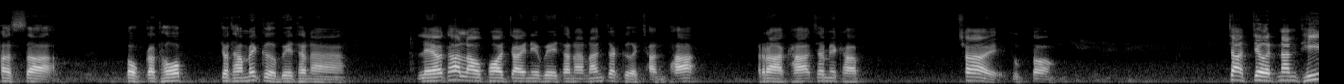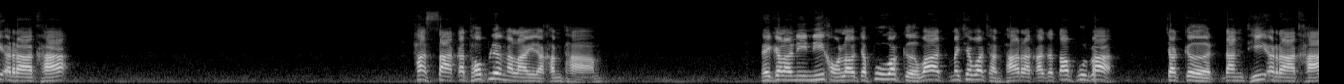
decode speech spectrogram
ภาษาตกกระทบจะทำให้เกิดเวทนา แล้วถ้าเราพอใจในเวทนานั้นจะเกิดฉันทะราคะใช่ไหมครับ ใช่ถูกต้อง จะเจิดนันทิราคะภาษากระทบเรื่องอะไรล่ะคำถาม ในกรณีนี้ของเราจะพูดว่าเกิดว่า ไม่ใช่ว่าฉันทะราคะ จะต้องพูดว่าจะเกิดนันทิราคะ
